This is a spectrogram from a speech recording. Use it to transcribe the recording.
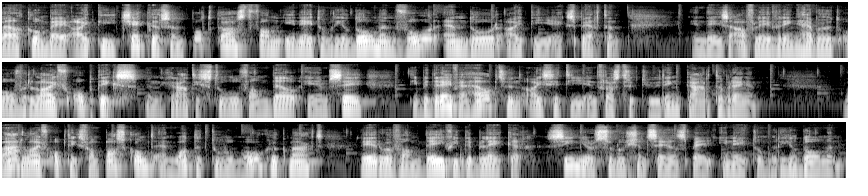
Welkom bij IT Checkers, een podcast van Inetum Riel Dolmen voor en door IT-experten. In deze aflevering hebben we het over Live Optics, een gratis tool van Dell EMC die bedrijven helpt hun ICT-infrastructuur in kaart te brengen. Waar Live Optics van pas komt en wat de tool mogelijk maakt, leren we van Davy de Bleker, Senior Solution Sales bij Inetum Riel Dolmen.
